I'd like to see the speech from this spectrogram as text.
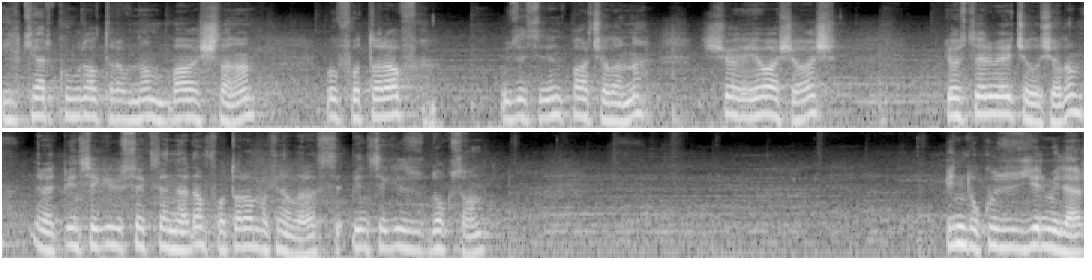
İlker Kumral tarafından bağışlanan bu fotoğraf müzesinin parçalarını şöyle yavaş yavaş göstermeye çalışalım. Evet 1880'lerden fotoğraf makineleri 1890 1920'ler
